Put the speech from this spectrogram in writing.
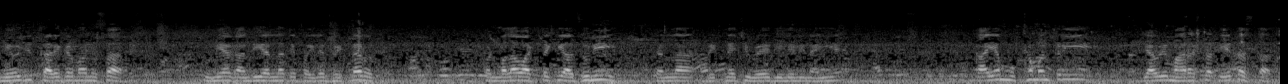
नियोजित कार्यक्रमानुसार सोनिया गांधी यांना ते पहिले भेटणार होते. पण मला वाटतं की अजूनही त्यांना भेटण्याची वेळ दिलेली नाही आहे कायम मुख्यमंत्री ज्यावेळी महाराष्ट्रात येत असतात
